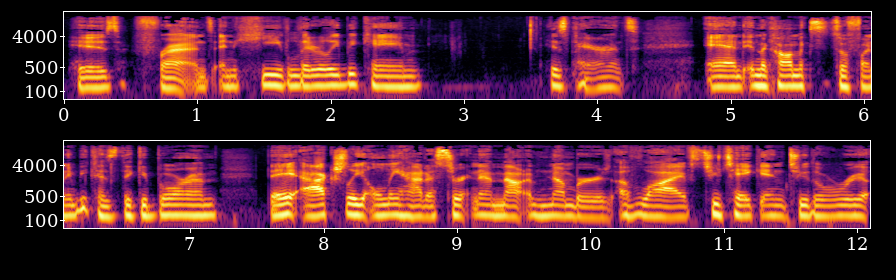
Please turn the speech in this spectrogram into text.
his friends and he literally became his parents. And in the comics, it's so funny because the Gibborim, they actually only had a certain amount of numbers of lives to take into the real,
